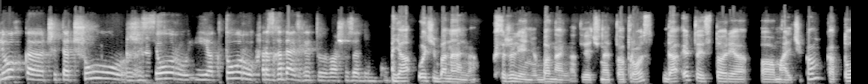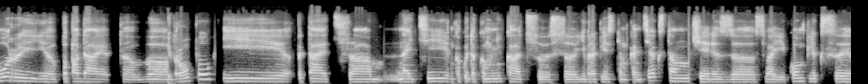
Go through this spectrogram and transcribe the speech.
лёгка чытачу рэжысёру і актору разгадаць гэтую вашу задумку? Я очень банально к сожалению, банально отвечу на этот вопрос. Да, это история мальчиком, который попадает в Европу и пытается найти какую-то коммуникацию с европейским контекстом через свои комплексы,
